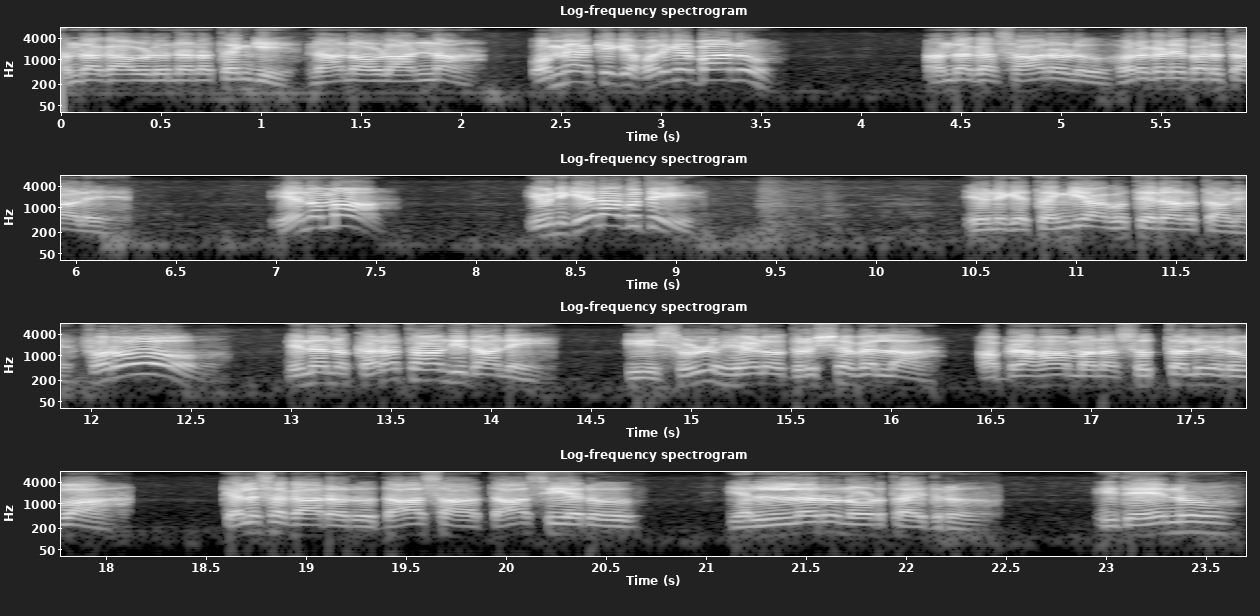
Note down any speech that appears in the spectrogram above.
ಅಂದಾಗ ಅವಳು, ನನ್ನ ತಂಗಿ, ನಾನು ಅವಳ ಅಣ್ಣ. ಒಮ್ಮೆ ಆಕೆಗೆ ಹೊರಗೆ ಬಾನು. ಅಂದಾಗ ಸಾರಳು ಹೊರಗಡೆ ಬರುತ್ತಾಳೆ. ಏನಮ್ಮ? ಇವನಿಗೇನಾಗುತ್ತಿ? ಇವನಿಗೆ ತಂಗಿ ಆಗುತ್ತೇನೆ ಅನ್ನುತ್ತಾಳೆ. ಫರೋ, ನಿನ್ನನ್ನು ಕರತಾಂದಿದ್ದಾನೆ. ಈ ಸುಳ್ಳು ಹೇಳೋ ದೃಶ್ಯವೆಲ್ಲ ಅಬ್ರಹಾಮನ ಸುತ್ತಲೂ ಇರುವ ಕೆಲಸಗಾರರು, ದಾಸ, ದಾಸಿಯರು ಎಲ್ಲರೂ ನೋಡ್ತಾ ಇದ್ರು. ಇದೇನು?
